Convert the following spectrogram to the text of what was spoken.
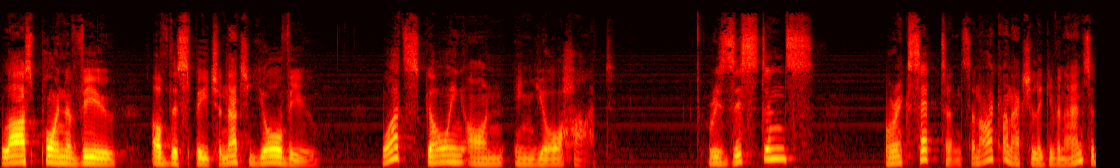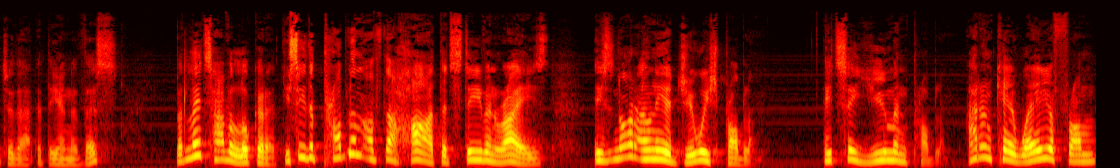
last point of view of the speech, and that's your view. What's going on in your heart? Resistance or acceptance? And I can't actually give an answer to that at the end of this. But let's have a look at it. You see, the problem of the heart that Stephen raised is not only a Jewish problem, it's a human problem. I don't care where you're from,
